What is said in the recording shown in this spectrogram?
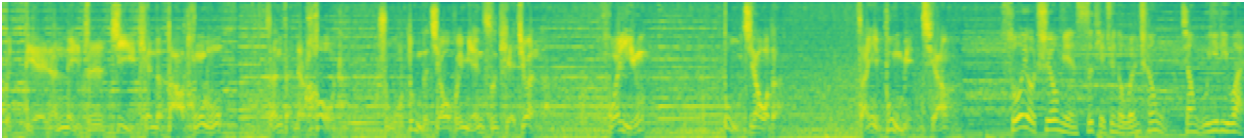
会点燃那只祭天的大铜炉，咱在那儿候着，主动的交回免死铁券的，欢迎；不交的，咱也不勉强。所有持有免死铁券的文臣武将无一例外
